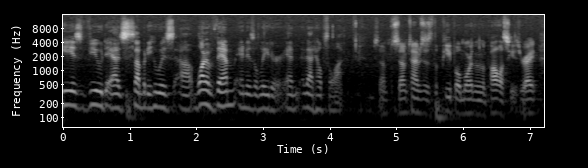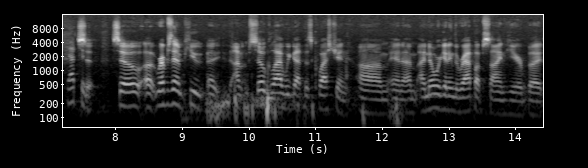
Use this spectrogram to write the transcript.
he is viewed as somebody who is uh, one of them and is a leader, and that helps a lot. Some, sometimes it's the people more than the policies, right? That too. So, so uh, Representative Pugh, uh, I'm so glad we got this question, um, and I'm, I know we're getting the wrap-up sign here, but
